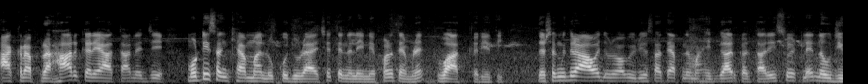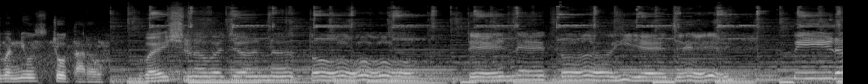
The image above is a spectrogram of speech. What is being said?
આકરા પ્રહાર કર્યા હતા અને જે મોટી સંખ્યામાં લોકો જોડાયા છે તેને લઈને પણ તેમણે વાત કરી હતી. દર્શક મિત્ર, આવા જ નવા વીડિયો સાથે આપણે માહિતગાર કરતા રહીશું એટલે નવજીવન ન્યૂઝ જોતા રહો. વૈષ્ણવજન તો તેને કહીએ જે પીડ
